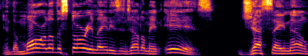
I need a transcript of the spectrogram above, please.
And the moral of the story, ladies and gentlemen, is just say no.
